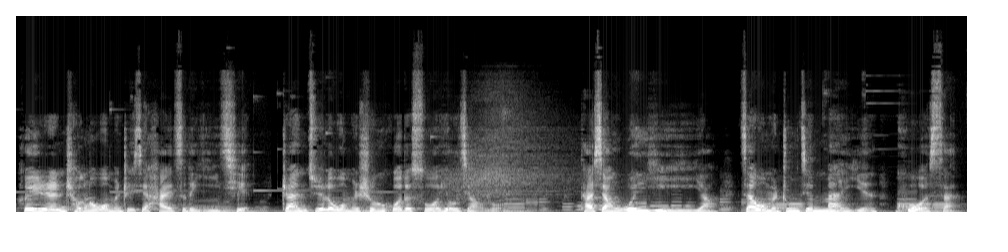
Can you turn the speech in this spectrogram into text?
黑人成了我们这些孩子的一切。占据了我们生活的所有角落，它像瘟疫一样在我们中间蔓延扩散。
